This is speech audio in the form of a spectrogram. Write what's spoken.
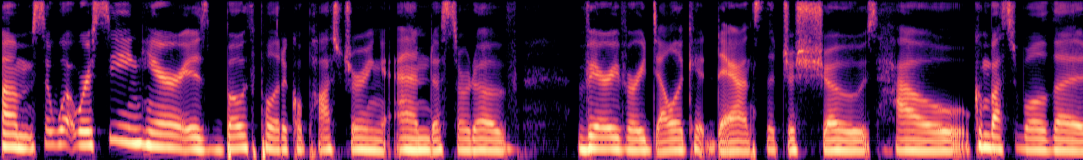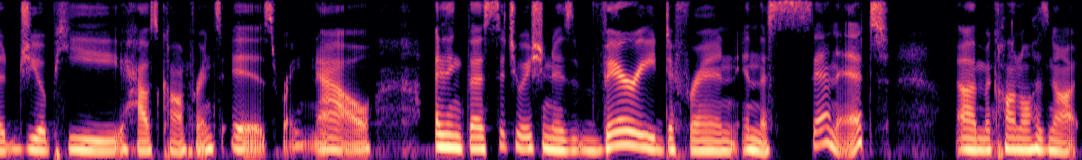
Um, so what we're seeing here is both political posturing and a sort of very, very delicate dance that just shows how combustible the GOP House conference is right now. I think the situation is very different in the Senate. Uh, McConnell has not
